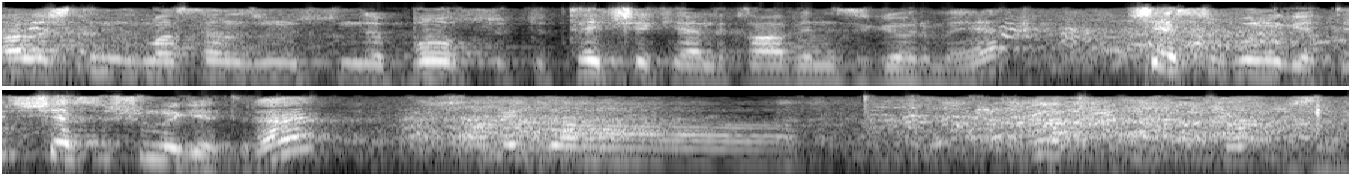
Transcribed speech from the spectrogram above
Alıştınız masanızın üstünde bol sütlü tek şekerli kahvenizi görmeye. Şesu bunu getir, Şesu şunu getir ha? Hayda. Çok güzel.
